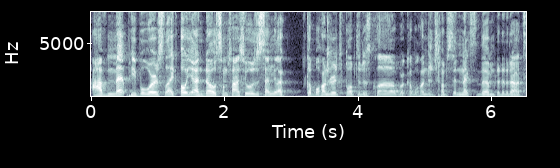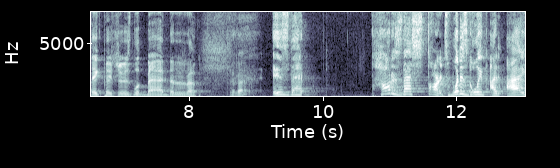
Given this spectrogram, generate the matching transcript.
I've met people where it's like, oh yeah, no. Sometimes people just send me like a couple hundred to pull up to this club, or a couple hundred to come sit next to them, da da da, take pictures, look bad, da da da. okay. Is that? How does that start? What is going? I I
